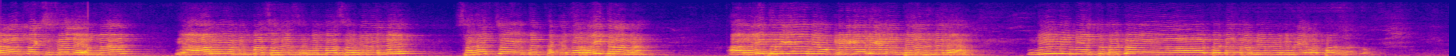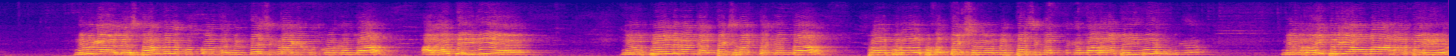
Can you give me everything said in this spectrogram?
ಅರವತ್ತು ಲಕ್ಷದಲ್ಲಿ ಯಾರು ನಿಮ್ಮ ಸದಸ್ಯ ನಿಮ್ಮ ಸಂಘದಲ್ಲಿ ಸದಸ್ಯ ಹೊಂದಿರತಕ್ಕಂಥ ರೈತರನ್ನ, ಆ ರೈತರಿಗೆ ನೀವು ಕಿಡಿಗೇಡಿಗಳು ಅಂತ ಹೇಳಿದ ಮೇಲೆ ನೀವು ಇನ್ನೆಷ್ಟು ದೊಡ್ಡ ದೊಡ್ಡವರು ನೀವು ನಿಮಗೆ ಗೊತ್ತಾಗಬೇಕು. ನಿಮಗೆ ಅಲ್ಲಿ ಸ್ಥಾನದಲ್ಲಿ ಕೂತ್ಕೊಳ್ಳೋದ ನಿರ್ದೇಶಕರಾಗಿ ಕೂತ್ಕೊಳ್ಕಂತ ಅರ್ಹತೆ ಇದೆಯೇ? ನೀವು ಪಿ ಎಲ್ ಡಿ ಬ್ಯಾಂಕ್ ಅಧ್ಯಕ್ಷರಾಗ್ತಕ್ಕಂಥ ನಿರ್ದೇಶಕ ಅಧ್ಯಕ್ಷರು ನಿರ್ದೇಶಕರಾಗ್ತಕ್ಕಂಥ ಅರ್ಹತೆ ಇದೆಯಾ ನಿಮ್ಗೆ? ನೀವು ರೈತರಿಗೆ ಅವಮಾನ ಮಾಡ್ತಾ ಇದ್ದೀರಿ.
